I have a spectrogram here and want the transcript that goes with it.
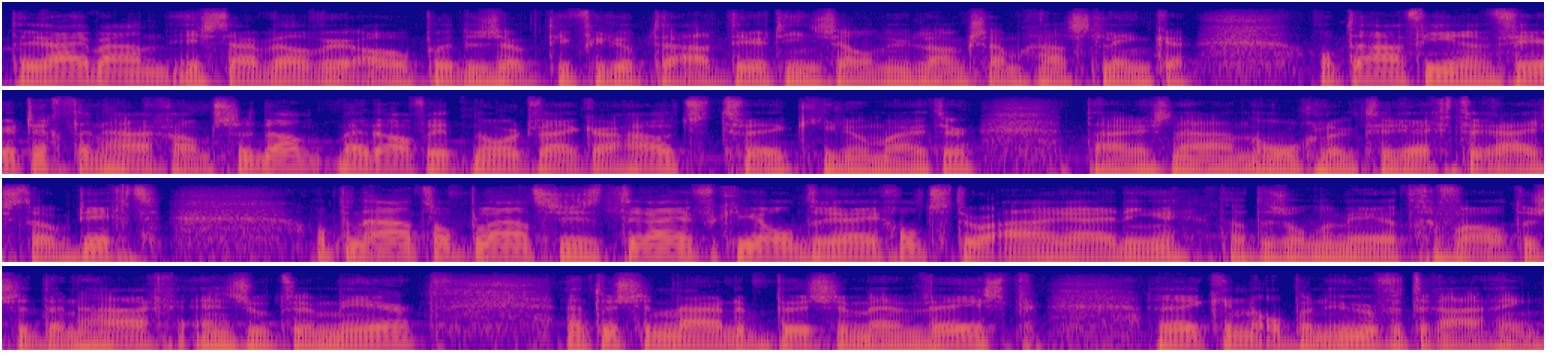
De rijbaan is daar wel weer open, dus ook die file op de A13 zal nu langzaam gaan slinken. Op de A44 Den Haag-Amsterdam bij de afrit Noordwijkerhout 2 kilometer. Daar is na een ongeluk de rechte rijstrook dicht. Op een aantal plaatsen is het treinverkeer ontregeld door aanrijdingen. Dat is onder meer het geval tussen Den Haag en Zoetermeer. En tussen naar de Bussum en Weesp rekenen op een uur vertraging.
